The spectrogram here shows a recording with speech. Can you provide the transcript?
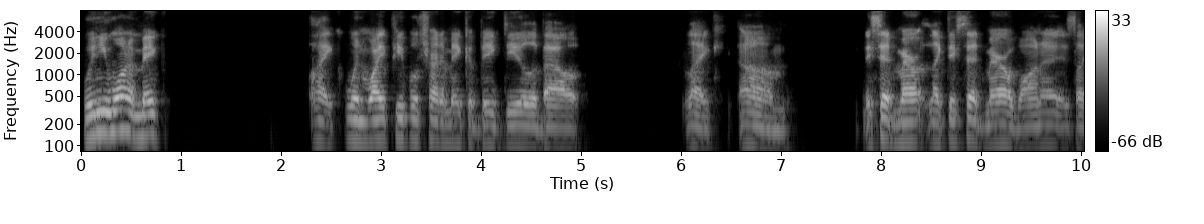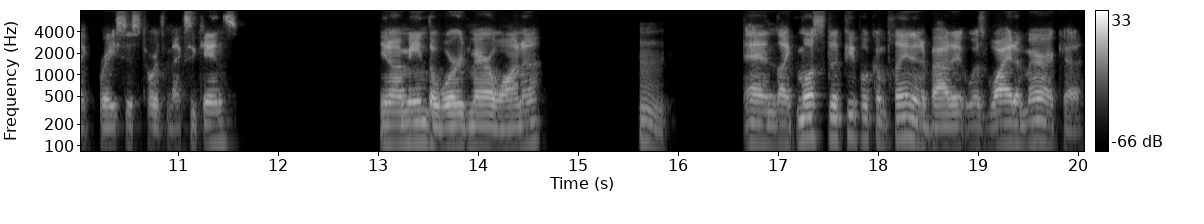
when you want to make like when white people try to make a big deal about like um they said mar like they said marijuana is like racist towards Mexicans. You know what I mean? The word marijuana. Hmm. And like most of the people complaining about it was white America.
